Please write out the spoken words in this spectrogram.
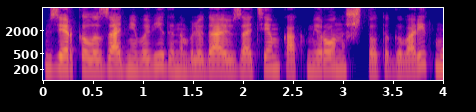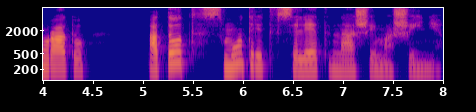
В зеркало заднего вида наблюдаю за тем, как Мирон что-то говорит Мурату, а тот смотрит вслед нашей машине.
